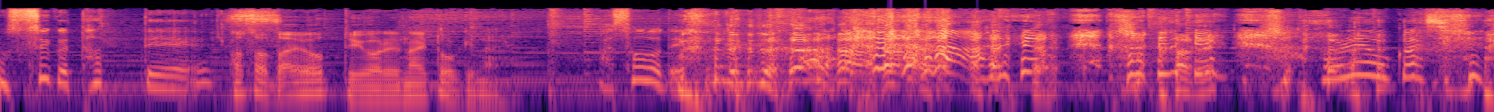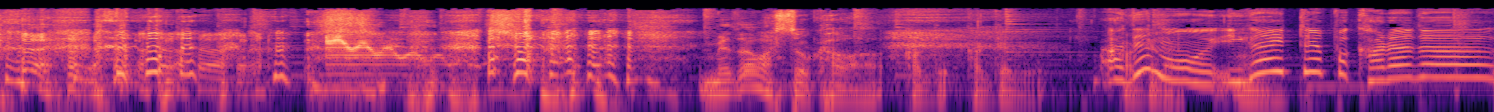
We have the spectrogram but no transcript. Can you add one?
うすぐ立って。朝だよって言われないと起きないあそうですね。あれ？あれ？これ？おかしい目覚ましとかはかけかけるあでも意外とやっぱ体が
